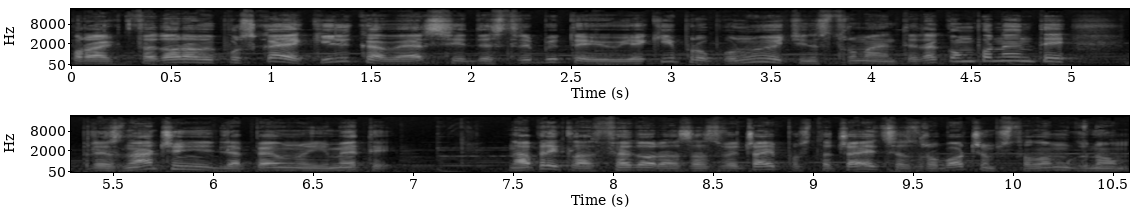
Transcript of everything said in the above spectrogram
Проект Fedora випускає кілька версій дистрибутивів, які пропонують інструменти та компоненти, призначені для певної мети. Наприклад, Fedora зазвичай постачається з робочим столом GNOME,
